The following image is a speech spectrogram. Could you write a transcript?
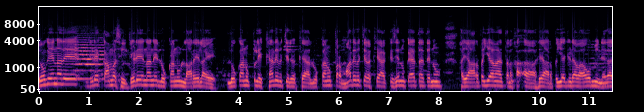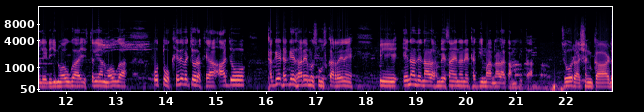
ਕਿਉਂਕਿ ਇਹਨਾਂ ਦੇ ਜਿਹੜੇ ਕੰਮ ਸੀ, ਜਿਹੜੇ ਇਹਨਾਂ ਨੇ ਲੋਕਾਂ ਨੂੰ ਲਾਰੇ ਲਾਏ, ਲੋਕਾਂ ਨੂੰ ਭੁਲੇਖਿਆਂ ਦੇ ਵਿੱਚ ਰੱਖਿਆ, ਲੋਕਾਂ ਨੂੰ ਭਰਮਾਂ ਦੇ ਵਿੱਚ ਰੱਖਿਆ, ਕਿਸੇ ਨੂੰ ਕਹਿਤਾ ਤੈਨੂੰ 1000 ਰੁਪਈਆ ਮੈਂ ਤਨਖਾਹ 1000 ਰੁਪਈਆ ਜਿਹੜਾ ਵਾ ਉਹ ਮਹੀਨੇ ਦਾ ਲੇਡੀਜ਼ ਨੂੰ ਆਊਗਾ, ਇਸਤਰੀਆਂ ਨੂੰ ਆਊਗਾ, ਉਹ ਧੋਖੇ ਦੇ ਵਿੱਚ ਉਹ ਰੱਖਿਆ। ਅੱਜ ਉਹ ਠੱਗੇ ਠੱਗੇ ਸਾਰੇ ਮਹਿਸੂਸ ਕਰ ਰਹੇ ਨੇ ਵੀ ਇਹਨਾਂ ਦੇ ਨਾਲ ਹਮੇਸ਼ਾ ਇਹਨਾਂ ਨੇ ਠੱਗੀ ਮਾਰਨ ਵਾਲਾ ਕੰਮ ਕੀਤਾ। ਜੋ ਰਾਸ਼ਨ ਕਾਰਡ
